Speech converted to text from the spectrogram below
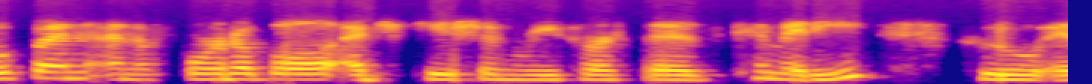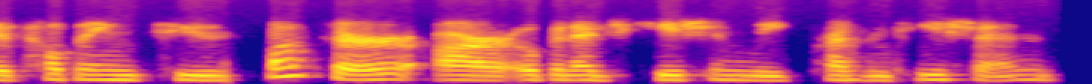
Open and Affordable Education Resources Committee, who is helping to sponsor our Open Education Week presentations.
